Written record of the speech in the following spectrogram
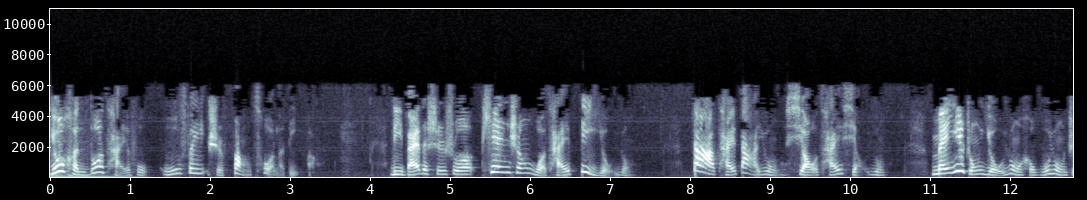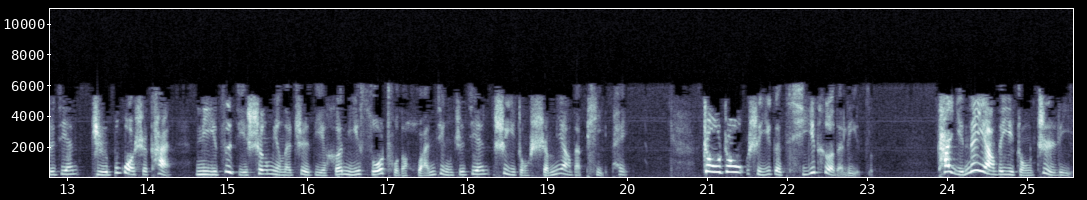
有很多财富，无非是放错了地方。李白的诗说：“天生我材必有用，大材大用，小材小用。每一种有用和无用之间，只不过是看。”你自己生命的质地和你所处的环境之间是一种什么样的匹配？周周是一个奇特的例子，他以那样的一种智力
